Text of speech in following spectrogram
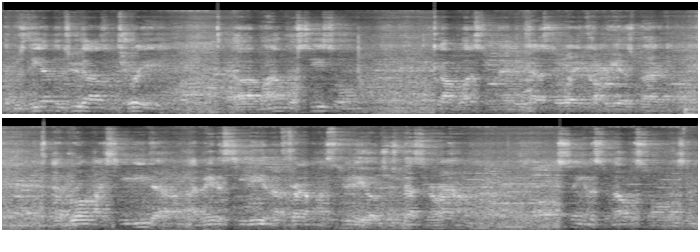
It was the end of 2003. Uh, my uncle Cecil, God bless him, man, he passed away a couple years back. I brought my CD down. I made a CD in a friend of my studio, just messing around, singing some Elvis songs. And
